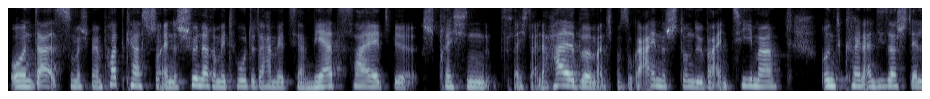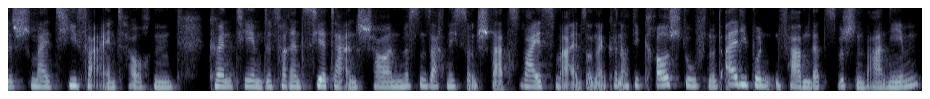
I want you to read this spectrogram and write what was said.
Und da ist zum Beispiel ein Podcast schon eine schönere Methode. Da haben wir jetzt ja mehr Zeit. Wir sprechen vielleicht eine halbe, manchmal sogar eine Stunde über ein Thema und können an dieser Stelle schon mal tiefer eintauchen, können Themen differenzierter anschauen anschauen, müssen Sachen nicht so in schwarz-weiß malen, sondern können auch die Graustufen und all die bunten Farben dazwischen wahrnehmen.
